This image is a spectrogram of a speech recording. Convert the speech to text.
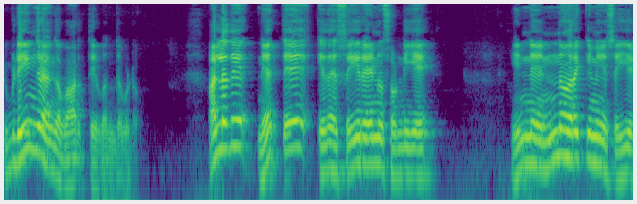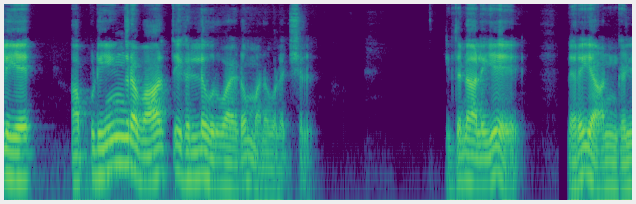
இப்படிங்கிற அங்கே வார்த்தை வந்துவிடும். அல்லது நேத்தே இதை செய்கிறேன்னு சொன்னியே இன்னும் இன்ன வரைக்கும் நீ செய்யலையே அப்படிங்கிற வார்த்தைகளில் உருவாயிடும் மன உளைச்சல். இதனாலேயே நிறைய ஆண்கள்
